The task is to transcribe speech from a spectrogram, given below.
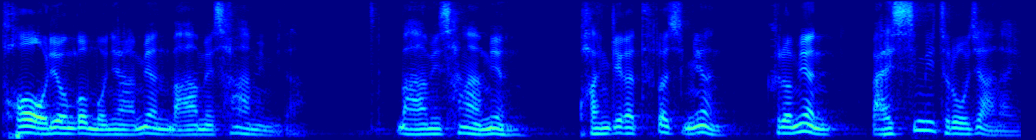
더 어려운 건 뭐냐 하면 마음의 상함입니다. 마음이 상하면 관계가 틀어지면 그러면 말씀이 들어오지 않아요.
